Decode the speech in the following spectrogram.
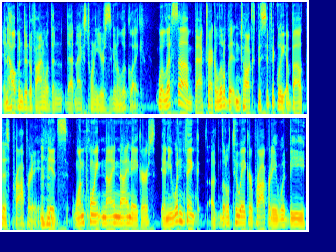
and helping to define what that next 20 years is going to look like. Well, let's uh, backtrack a little bit and talk specifically about this property. Mm-hmm. It's 1.99 acres, and you wouldn't think a little two acre property would be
